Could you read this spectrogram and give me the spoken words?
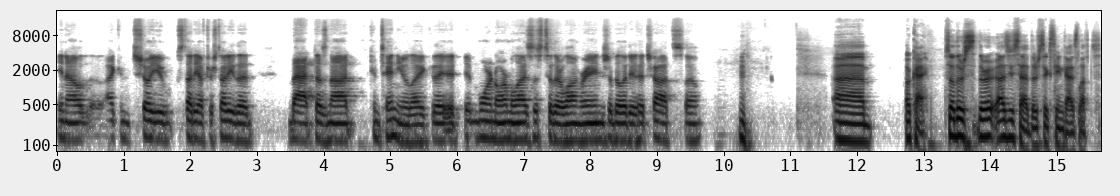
you know I can show you study after study that that does not continue. Like they, it, it more normalizes to their long range ability to hit shots. So Um, okay. So there's there as you said, there's 16 guys left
